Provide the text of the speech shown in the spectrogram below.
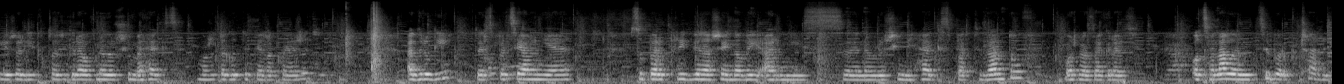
Jeżeli ktoś grał w Neuroshima Hex, może tego typiarza kojarzyć. A drugi to jest specjalnie super preview naszej nowej armii z Neuroshimy Hex partyzantów. Można zagrać ocalałym cyborg Charlie.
